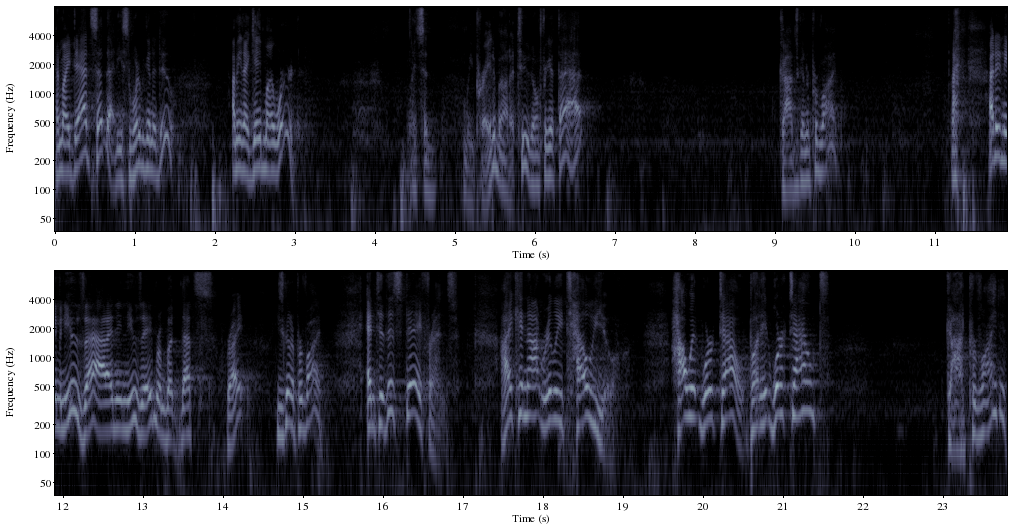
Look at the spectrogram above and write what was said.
And my dad said that. He said, "What are we going to do?" I mean, I gave my word. I said, "We prayed about it too. Don't forget that." God's going to provide. I, didn't even use that. I didn't use Abram, but that's right. He's going to provide. And to this day, friends, I cannot really tell you how it worked out, but it worked out. God provided.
